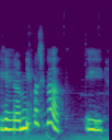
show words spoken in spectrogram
en la misma ciudad. Y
